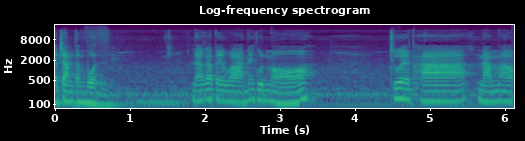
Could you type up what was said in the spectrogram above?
ประจำตำบล แล้วก็ไปวานให้คุณหมอ ช่วยพานำเอา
